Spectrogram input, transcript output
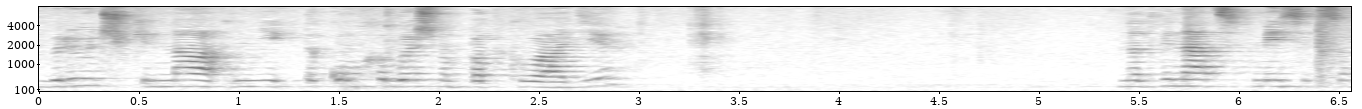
Брючки на таком хбшном подкладе. На 12 месяцев.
